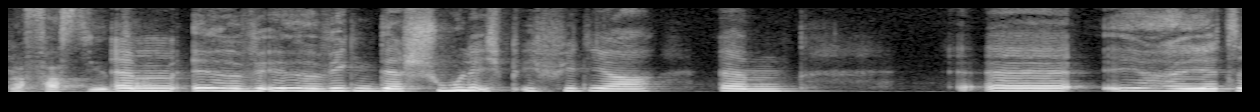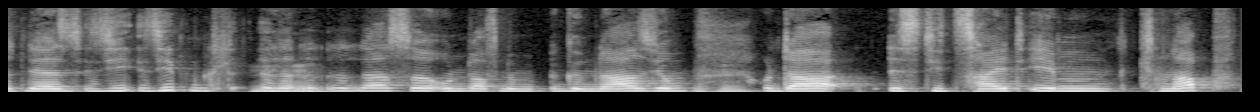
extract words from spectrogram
Oder fast jeden ähm, Tag? äh, we- wegen der Schule, ich, ich bin ja ähm, äh, ja, jetzt in der sie- siebten Kl- Mhm. Klasse und auf einem Gymnasium. Und da ist die Zeit eben knapp.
